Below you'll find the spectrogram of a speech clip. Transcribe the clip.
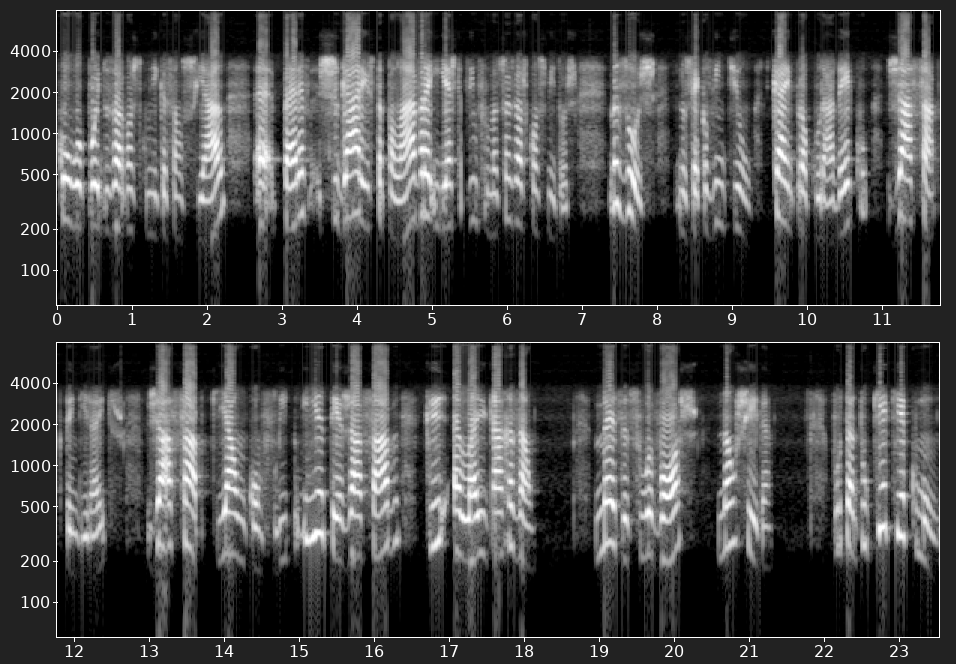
com o apoio dos órgãos de comunicação social uh, para chegar esta palavra e estas informações aos consumidores. Mas hoje, no século XXI, quem procura a DECO já sabe que tem direitos, já sabe que há um conflito e até já sabe que a lei lhe dá razão. Mas a sua voz não chega. Portanto, o que é que é comum?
